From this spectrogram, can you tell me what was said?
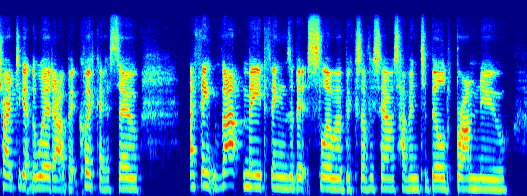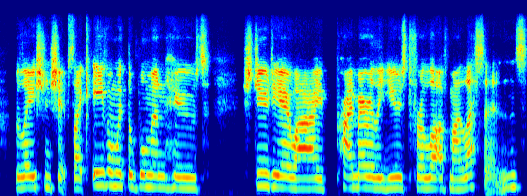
tried to get the word out a bit quicker. So I think that made things a bit slower because obviously I was having to build brand new relationships. Like even with the woman whose studio I primarily used for a lot of my lessons,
